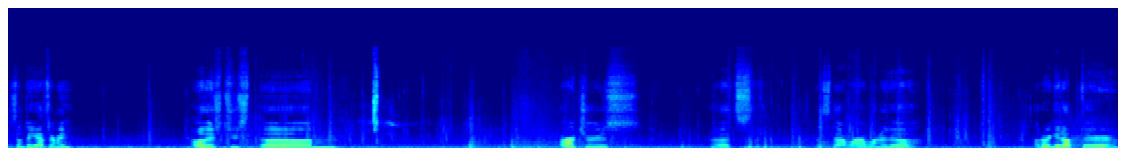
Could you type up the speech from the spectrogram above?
Something after me? Oh, there's two um archers. That's that's not where I want to go. How do I get up there?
